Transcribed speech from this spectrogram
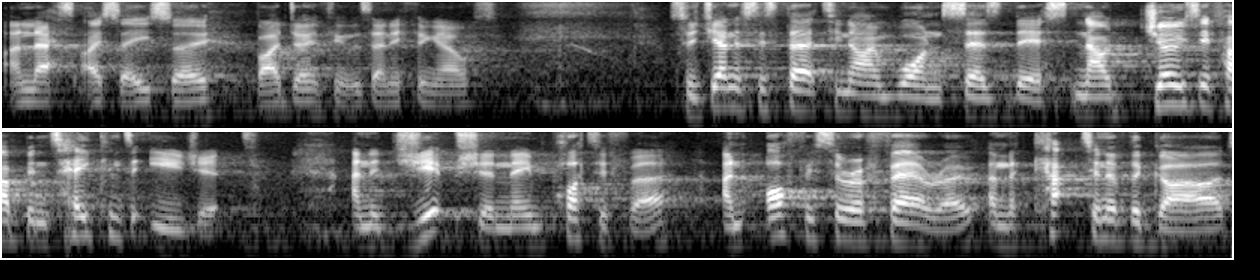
unless I say so, but I don't think there's anything else. So Genesis 39 1 says this Now Joseph had been taken to Egypt. An Egyptian named Potiphar, an officer of Pharaoh and the captain of the guard,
